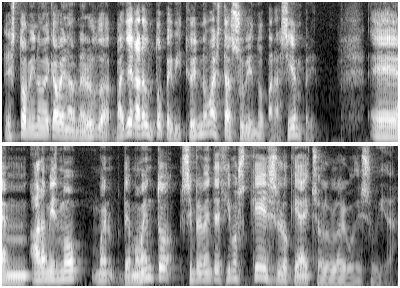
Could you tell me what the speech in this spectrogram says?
esto a mí no me cabe nada duda, va a llegar a un tope, Bitcoin no va a estar subiendo para siempre. Em, ahora mismo, bueno, de momento simplemente decimos qué es lo que ha hecho a lo largo de su vida,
